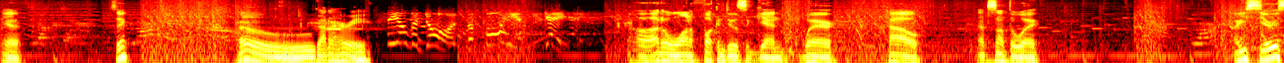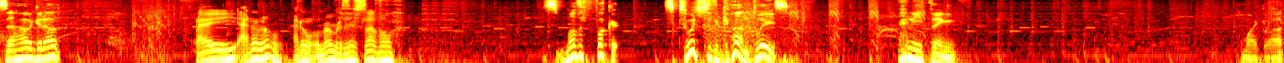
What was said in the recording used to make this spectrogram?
Yeah. See? Oh, gotta hurry. Seal the doors before he escapes. Oh, I don't want to fucking do this again. Where? How? That's not the way. Are you serious? Is that how I get out? I I don't know. I don't remember this level. This motherfucker. Switch to the gun, please. Anything. Oh my god.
